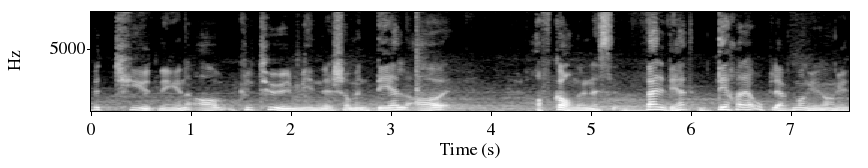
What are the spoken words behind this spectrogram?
betydningen av kulturminner som en del av afghanernes verdighet. Det har jeg opplevd mange ganger.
